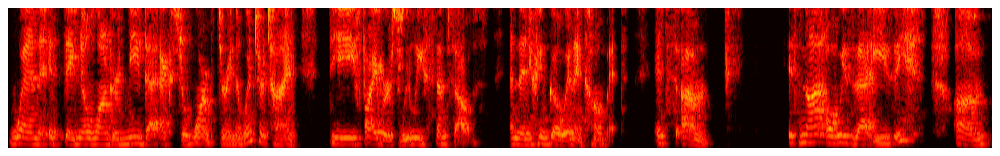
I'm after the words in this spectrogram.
when it, they no longer need that extra warmth during the wintertime, the fibers release themselves and then you can go in and comb it. It's, um, it's not always that easy. Um,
